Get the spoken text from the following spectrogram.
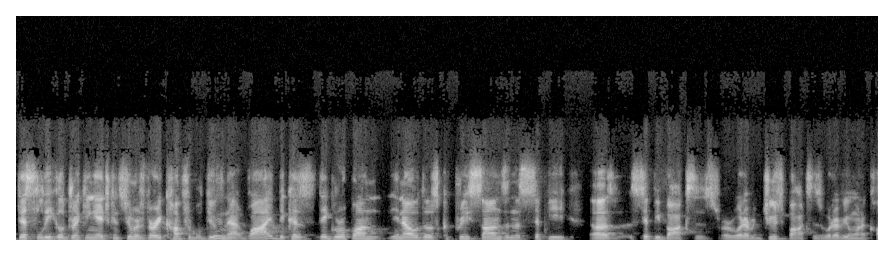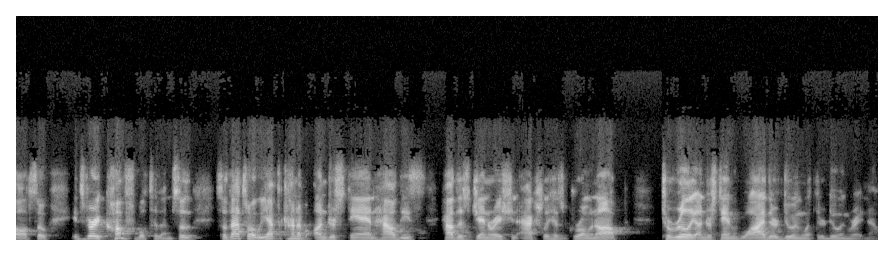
this legal drinking age consumer is very comfortable doing that. Why? Because they grew up on you know those Capri Suns and the sippy uh, sippy boxes or whatever juice boxes, whatever you want to call it. So it's very comfortable to them. So so that's why we have to kind of understand how these how this generation actually has grown up to really understand why they're doing what they're doing right now.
